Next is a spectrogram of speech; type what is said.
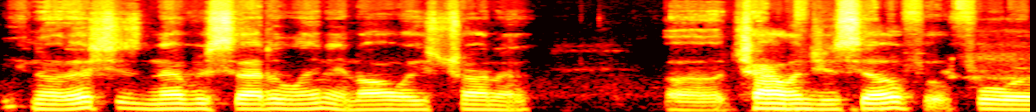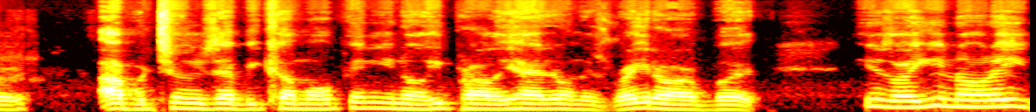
you know that's just never settling and always trying to uh, challenge yourself for opportunities that become open. You know, he probably had it on his radar, but he was like, you know, they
